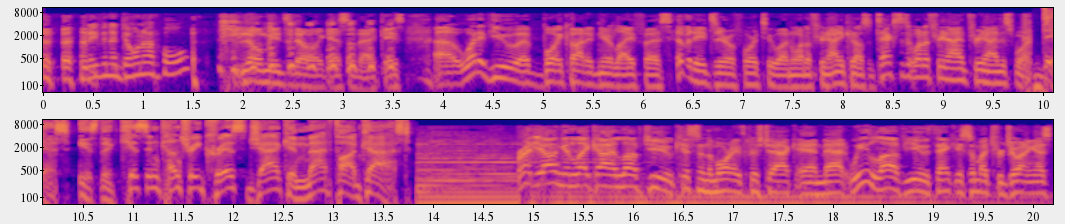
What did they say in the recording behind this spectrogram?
Not even a donut hole? no means no, I guess, in that case. Uh, what have you uh, boycotted in your life? Uh, 780-421-1039. You can also text us at 103939 this morning. This is the Kissin' Country Chris, Jack, and Matt podcast. Brett Young and Like I Loved You, Kissing in the Morning with Chris Jack and Matt. We love you. Thank you so much for joining us.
